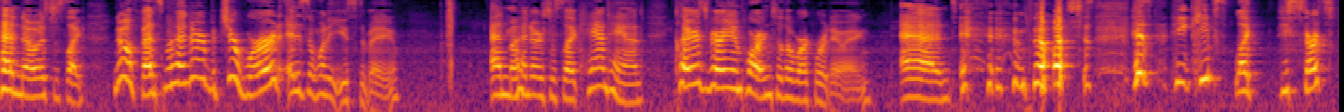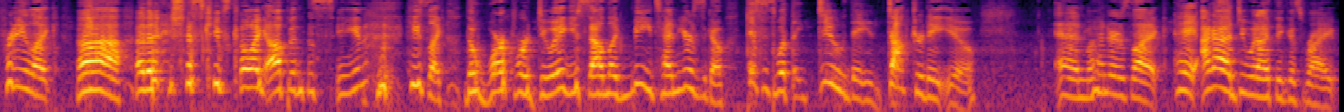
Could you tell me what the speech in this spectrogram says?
And Noah's just like, no offense, Mohinder, but your word it isn't what it used to be. And Mohinder's just like, hand, hand. Claire's very important to the work we're doing. And Noah's just, his, he keeps, like, he starts pretty like, ah, and then he just keeps going up in the scene. He's like, the work we're doing, you sound like me 10 years ago. This is what they do. They indoctrinate you. And Mohinder is like, hey, I gotta do what I think is right.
